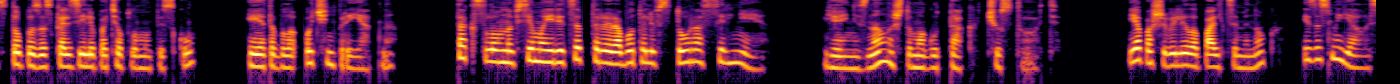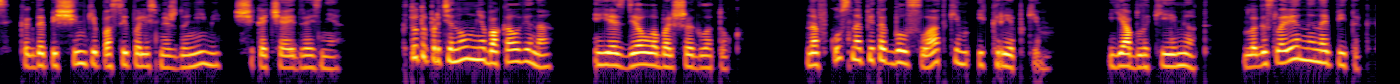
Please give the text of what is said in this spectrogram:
Стопы заскользили по теплому песку, и это было очень приятно. Так, словно все мои рецепторы работали в сто раз сильнее. Я и не знала, что могу так чувствовать. Я пошевелила пальцами ног и засмеялась, когда песчинки посыпались между ними, щекоча и дразня. Кто-то протянул мне бокал вина, и я сделала большой глоток. На вкус напиток был сладким и крепким. Яблоки и мед. Благословенный напиток.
